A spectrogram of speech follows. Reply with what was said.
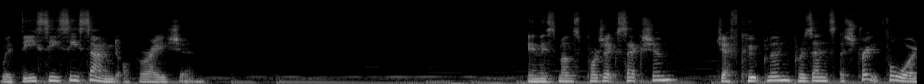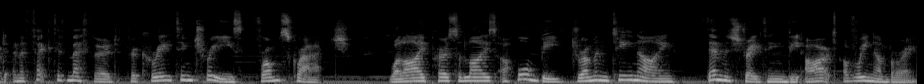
with DCC sound operation. In this month's project section, Geoff Coopland presents a straightforward and effective method for creating trees from scratch, while I personalise a Hornby Drummond T9 demonstrating the art of renumbering.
